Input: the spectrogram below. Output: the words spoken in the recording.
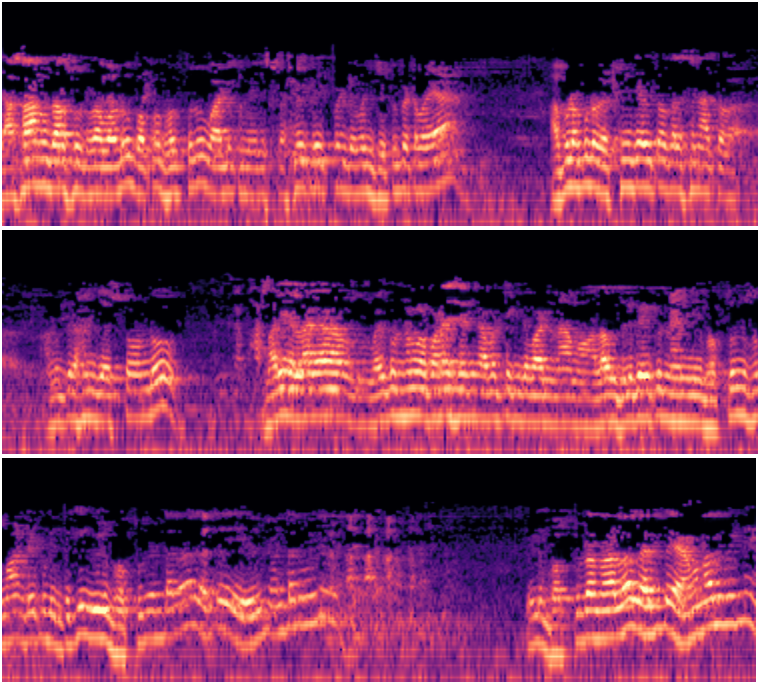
దాసానుదాసుడు రావాడు గొప్ప భక్తులు వాడికి మీరు స్పెషల్ ట్రీట్మెంట్ ఇవ్వని చెప్పి పెట్టవయా అప్పుడప్పుడు లక్ష్మీదేవితో కలిసి నాకు అనుగ్రహం చేస్తూ ఉండు. మరి ఎలాగా వైకుంఠంలో పడేసాను కాబట్టి ఇంక వాడిని నామం అలా వదిలిపోయి నేను నీ భక్తుని సుమా అంటే ఇప్పుడు ఇంతకీ వీడు భక్తుడు అంటారా? లేకపోతే ఏమిటంటారు వీడు? వీళ్ళు భక్తుడు అనాలా? లేకపోతే ఏమనాలి వీడిని?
